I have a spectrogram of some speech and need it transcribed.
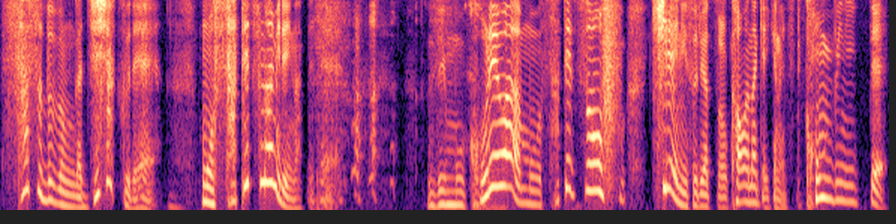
刺す部分が磁石で、もう砂鉄まみれになってて。で、もうこれはもう砂鉄を綺麗にするやつを買わなきゃいけないっつってコンビニ行って、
